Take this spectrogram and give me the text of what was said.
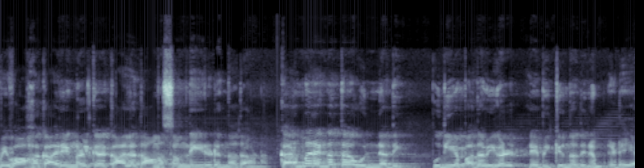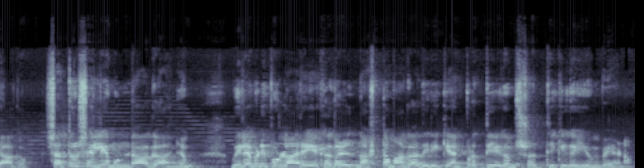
വിവാഹ കാര്യങ്ങൾക്ക് കാലതാമസം നേരിടുന്നതാണ്. കർമ്മരംഗത്ത് ഉന്നതി പുതിയ പദവികൾ ലഭിക്കുന്നതിനും ഇടയാകും. ശത്രുശല്യം ഉണ്ടാകാനും വിലപിടിപ്പുള്ള രേഖകൾ നഷ്ടമാകാതിരിക്കാൻ പ്രത്യേകം ശ്രദ്ധിക്കുകയും വേണം.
